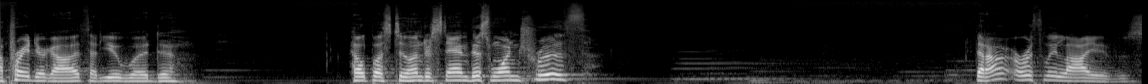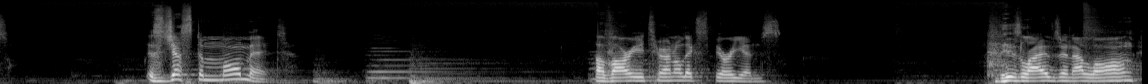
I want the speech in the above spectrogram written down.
I pray, dear God, that you would uh, help us to understand this one truth that our earthly lives is just a moment of our eternal experience. These lives are not long.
